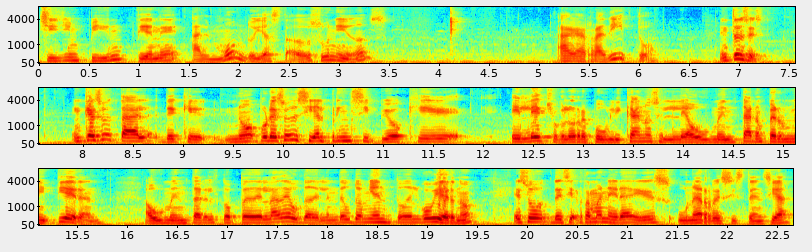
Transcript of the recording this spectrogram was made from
Xi Jinping tiene al mundo y a Estados Unidos agarradito. Entonces, en caso tal de que no, por eso decía al principio que el hecho que los republicanos le aumentaran, permitieran aumentar el tope de la deuda, del endeudamiento del gobierno, eso de cierta manera es una resistencia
